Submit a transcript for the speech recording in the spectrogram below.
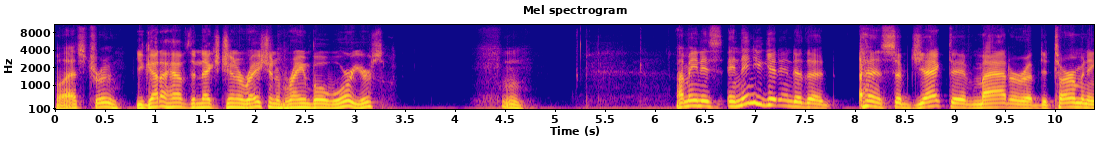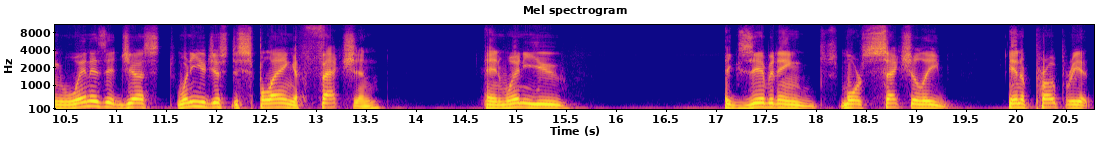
Well, that's true. You got to have the next generation of rainbow warriors. Hmm. I mean, it's, and then you get into the subjective matter of determining when is it just when are you just displaying affection and when are you exhibiting more sexually inappropriate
